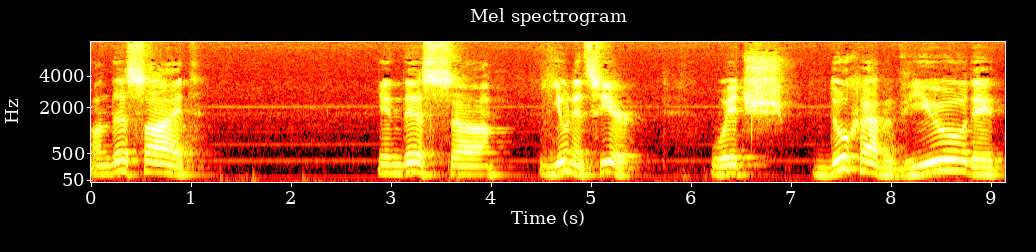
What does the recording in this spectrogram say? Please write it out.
on this side in this uh, units here which do have a view they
